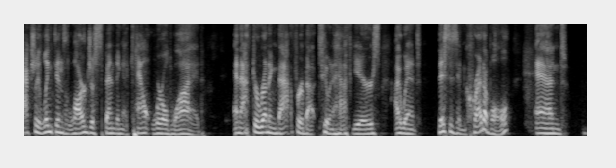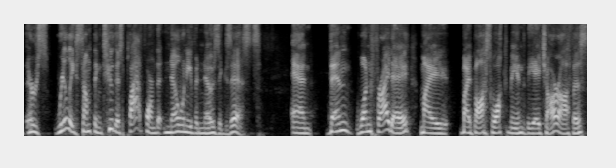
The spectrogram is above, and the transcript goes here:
actually LinkedIn's largest spending account worldwide. And after running that for about two and a half years, I went, this is incredible. And there's really something to this platform that no one even knows exists. And then one Friday, my my boss walked me into the HR office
